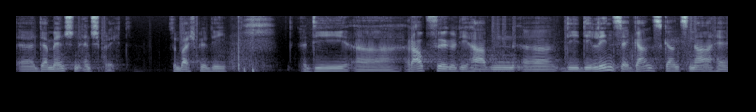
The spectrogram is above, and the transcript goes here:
äh, der Menschen entspricht. Zum Beispiel die, die Raubvögel, die haben die, die Linse ganz, ganz nahe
